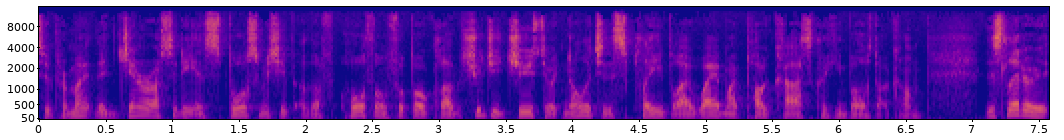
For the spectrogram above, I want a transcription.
to promote the generosity and sportsmanship of the Hawthorn Football Club should you choose to acknowledge this plea by way of my podcast, clickingballs.com. This letter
